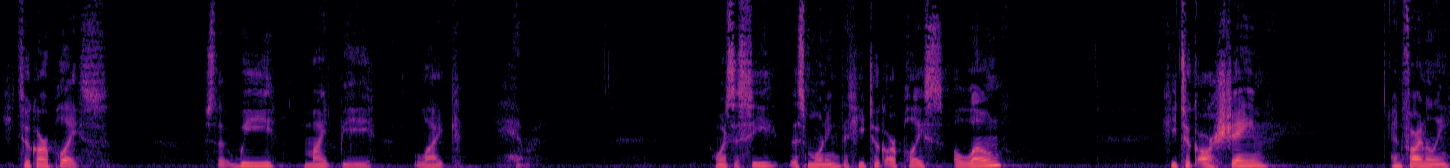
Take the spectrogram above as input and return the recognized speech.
He took our place so that we might be like him. I want us to see this morning that he took our place alone, he took our shame, and finally,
